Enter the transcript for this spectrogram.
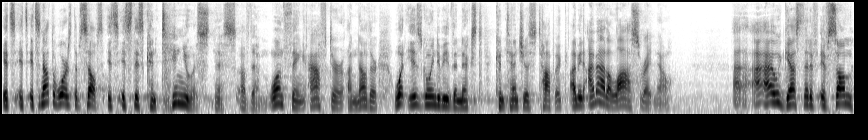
It's, it's, it's not the wars themselves, it's, it's this continuousness of them, one thing after another. What is going to be the next contentious topic? I mean, I'm at a loss right now. I, I would guess that if, if some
